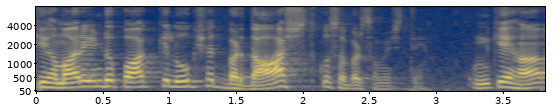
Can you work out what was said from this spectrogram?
کہ ہمارے انڈو پاک کے لوگ شاید برداشت کو صبر سمجھتے ہیں۔ ان کے ہاں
